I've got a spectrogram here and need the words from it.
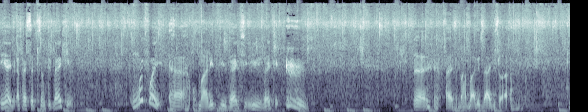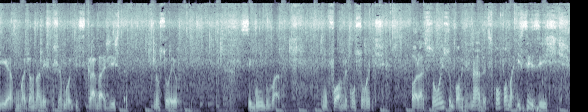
e aí, a percepção que dá é que uma foi uh, o marido de Ivete e Ivete. é, as barbaridades lá que uma jornalista chamou de escravagista, não sou eu. Segundo lá, conforme consoante orações subordinadas conformar. Isso existe.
